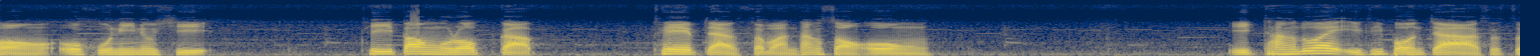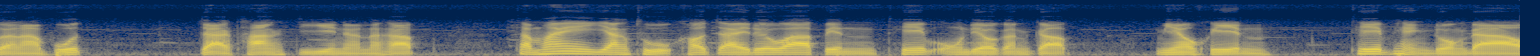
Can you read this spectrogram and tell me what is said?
ของโอคุนินุชิ ที่ต้องรบกับเทพจากสวรรค์ทั้งสององค์ อีกทั้งด้วยอิทธิพลจากศาสนาพุทธจากทางจีนนะครับทำให้ยังถูกเข้าใจด้วยว่าเป็นเทพองค์เดียวกันกับเมียวเคนเทพแห่งดวงดาว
